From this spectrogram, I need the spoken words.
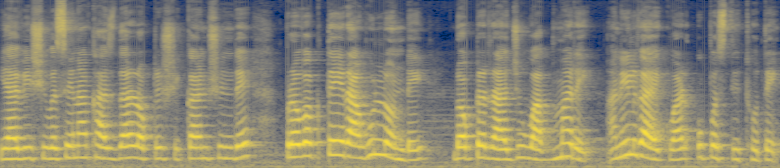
यावेळी शिवसेना खासदार डॉक्टर श्रीकांत शिंदे प्रवक्ते राहुल लोंडे डॉक्टर राजू वाघमारे अनिल गायकवाड उपस्थित होते.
